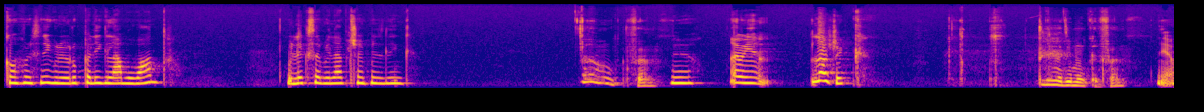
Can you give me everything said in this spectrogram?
Conference League وال Europa League يلعبوا بعض؟ واللي يكسب يلعب ال Champions League آه ممكن فعلا. Yeah. I mean logic. دي ممكن فعلا. Yeah.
